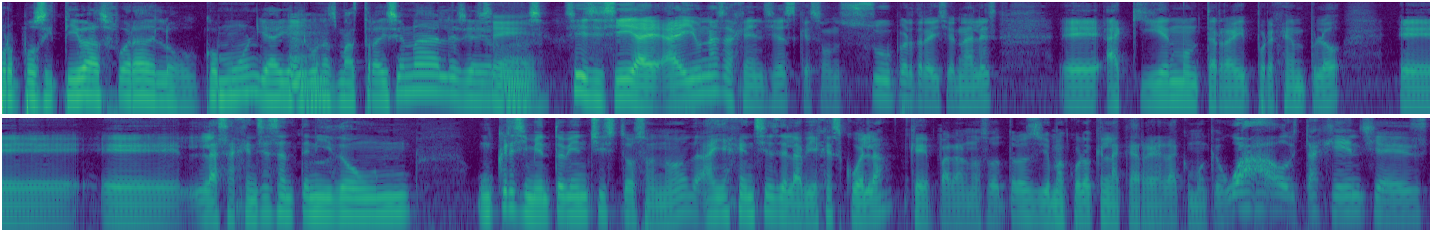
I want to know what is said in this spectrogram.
propositivas fuera de lo común y hay algunas más tradicionales y hay Sí, algunas... sí, sí, sí, Hay, hay unas agencias que son súper tradicionales. Eh, aquí en Monterrey, por ejemplo, eh, eh, las agencias han tenido un, un crecimiento bien chistoso, ¿no? Hay agencias de la vieja escuela que para nosotros, yo me acuerdo que en la carrera como que, wow, esta agencia es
